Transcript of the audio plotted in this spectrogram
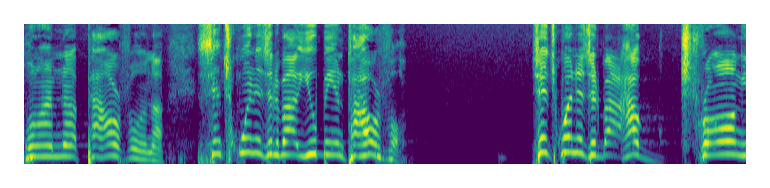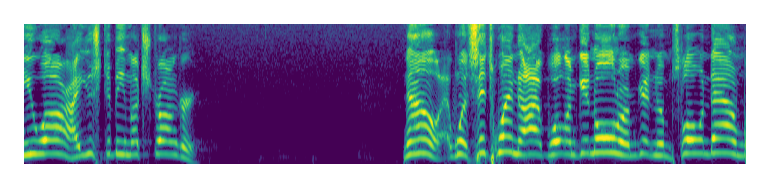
Well, I'm not powerful enough. Since when is it about you being powerful? Since when is it about how strong you are? I used to be much stronger. No, since when? I, well, I'm getting older. I'm getting. I'm slowing down.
